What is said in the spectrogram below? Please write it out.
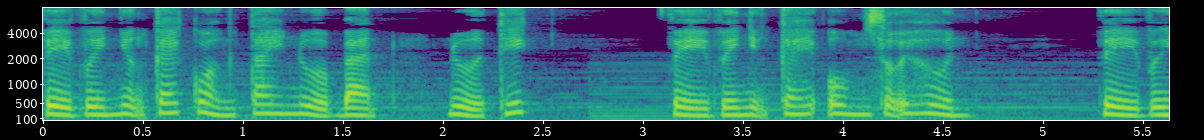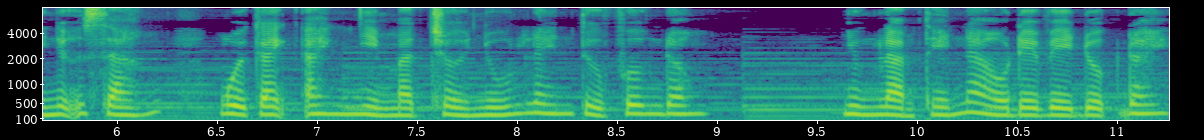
về với những cái quàng tay nửa bạn, nửa thích, về với những cái ôm dỗi hờn, về với những sáng ngồi cạnh anh nhìn mặt trời nhú lên từ phương đông. Nhưng làm thế nào để về được đây?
